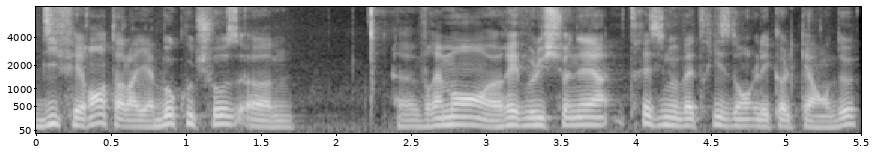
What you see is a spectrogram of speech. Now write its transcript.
différente. Alors il y a beaucoup de choses... Euh, vraiment révolutionnaire, très innovatrice dans l'école 42.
